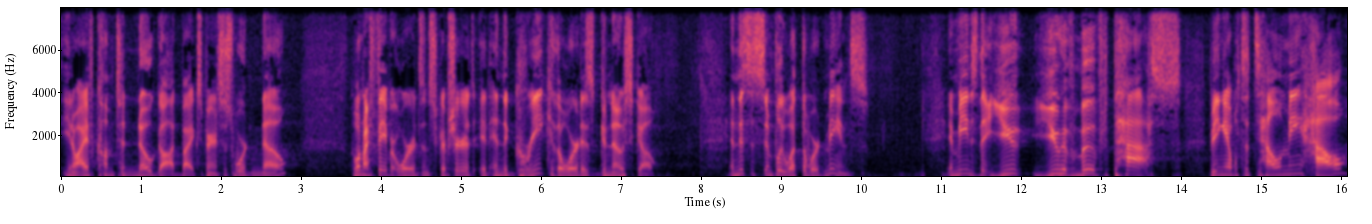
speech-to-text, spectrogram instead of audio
You know, I have come to know God by experience. This word know, one of my favorite words in Scripture. It, in the Greek, the word is gnosko. And this is simply what the word means. It means that you you have moved past being able to tell me how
